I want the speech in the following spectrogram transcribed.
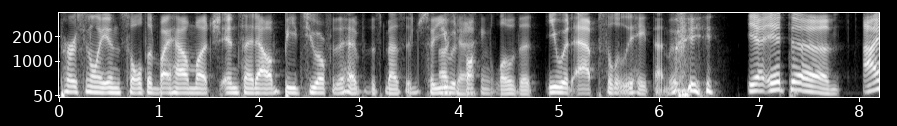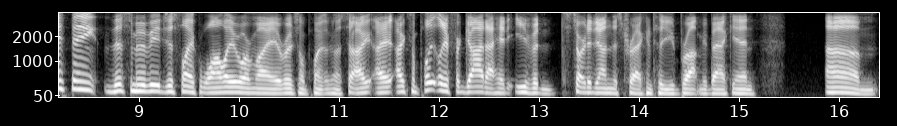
personally insulted by how much Inside Out beats you over the head with this message. So you would fucking loathe it. You would absolutely hate that movie. Yeah, it. Uh, I think this movie, just like WALL-E, or my original point was going to say, I, I, I completely forgot I had even started down this track until you brought me back in. Um,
